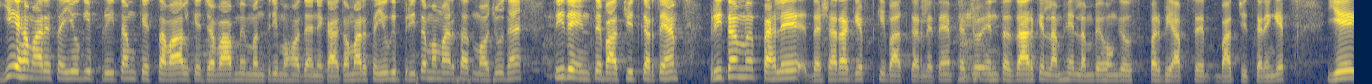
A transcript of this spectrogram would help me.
ये हमारे सहयोगी प्रीतम के सवाल के जवाब में मंत्री महोदय ने कहा तो हमारे सहयोगी प्रीतम हमारे साथ मौजूद हैं, सीधे इनसे बातचीत करते हैं। प्रीतम, पहले दशहरा गिफ्ट की बात कर लेते हैं, फिर जो इंतज़ार के लम्हे लंबे होंगे उस पर भी आपसे बातचीत करेंगे। ये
